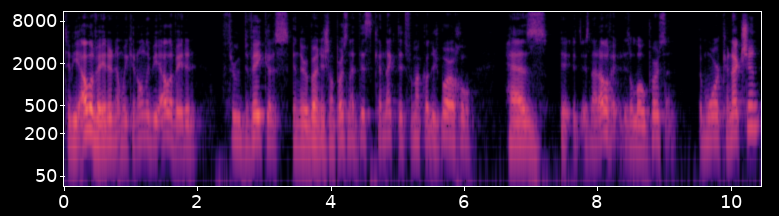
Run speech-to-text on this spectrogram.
to be elevated, and we can only be elevated through dveikus in the Ribono Shel Olam. Person that disconnected from Hakadosh Baruch Hu has is not elevated, is a low person. The more connection,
